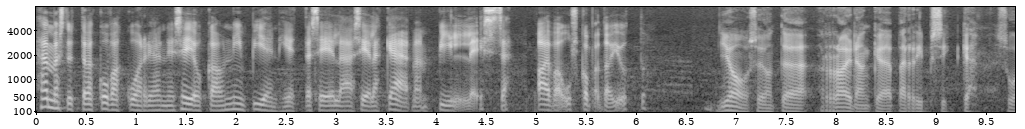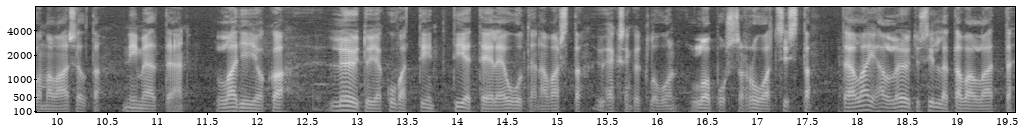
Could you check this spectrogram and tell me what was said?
hämmästyttävä kovakuoriainen, se joka on niin pieni, että se elää siellä käävän pilleissä. Aivan uskomaton juttu. Joo, se on tämä raidankääpä ripsikkä suomalaiselta nimeltään. Laji, joka löytyi ja kuvattiin tieteelle uutena vasta 90-luvun lopussa Ruotsista. Tämä lajihan löytyi sillä tavalla, että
